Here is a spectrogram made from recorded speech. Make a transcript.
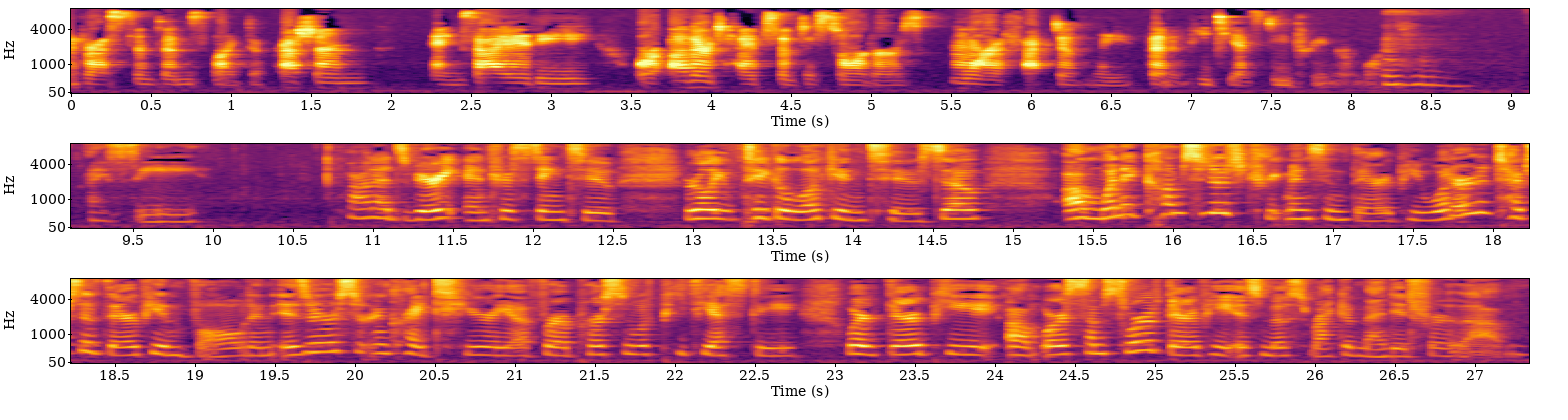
address symptoms like depression, anxiety, or other types of disorders more effectively than a PTSD treatment would. Mm-hmm. I see. Wow, that's very interesting to really take a look into. So, um, when it comes to those treatments and therapy, what are the types of therapy involved, and is there a certain criteria for a person with PTSD where therapy um, or some sort of therapy is most recommended for them?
